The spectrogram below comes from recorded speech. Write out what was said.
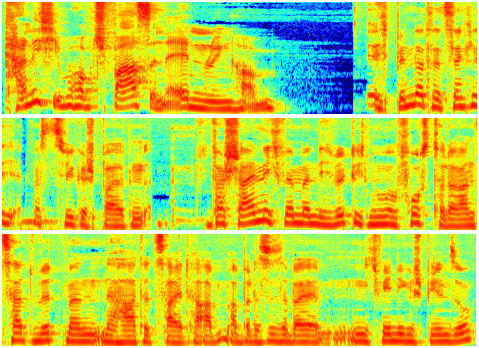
kann ich überhaupt Spaß in Elden Ring haben? Ich bin da tatsächlich etwas zwiegespalten. Wahrscheinlich, wenn man nicht wirklich nur hohe Frusttoleranz hat, wird man eine harte Zeit haben. Aber das ist ja bei nicht wenigen Spielen so.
